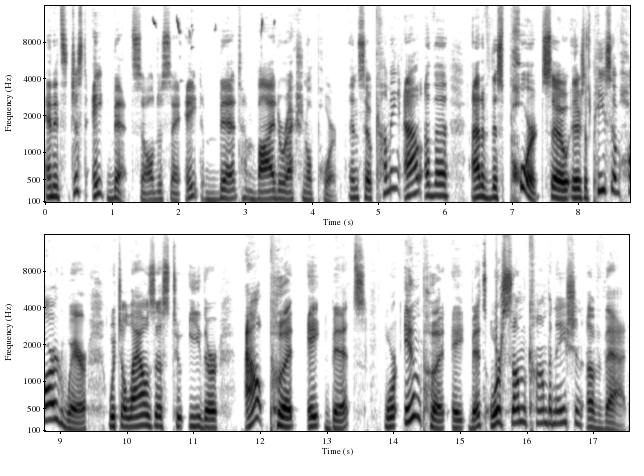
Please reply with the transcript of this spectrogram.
And it's just 8 bits, so I'll just say 8-bit bidirectional port. And so coming out of the out of this port, so there's a piece of hardware which allows us to either output 8 bits or input 8 bits or some combination of that.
